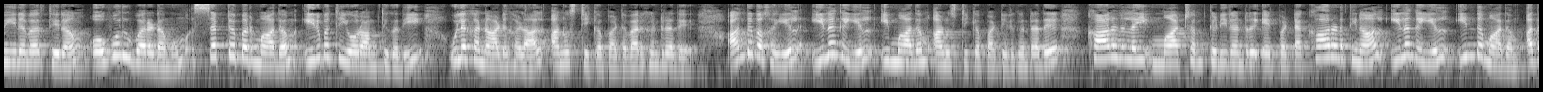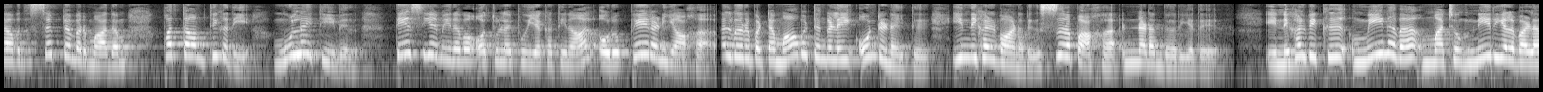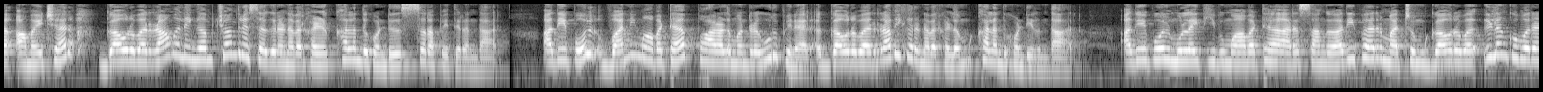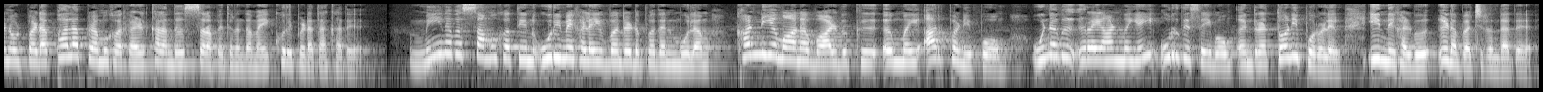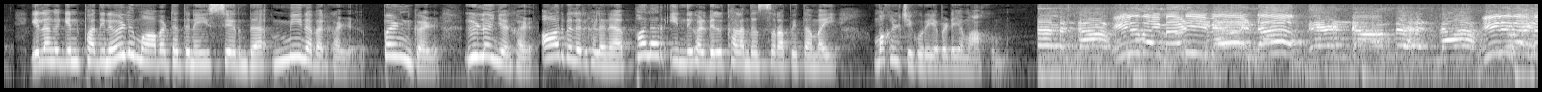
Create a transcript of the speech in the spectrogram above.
மீனவர் தினம் ஒவ்வொரு வருடமும் செப்டம்பர் மாதம் இருபத்தி ஓராம் திகதி உலக நாடுகளால் அனுஷ்டிக்கப்பட்டு வருகின்றது. அந்த வகையில் இலங்கையில் இம்மாதம் அனுஷ்டிக்கப்பட்டிருக்கின்றது. காலநிலை மாற்றம் திடீரென்று ஏற்பட்ட காரணத்தினால் இலங்கையில் இந்த மாதம் அதாவது செப்டம்பர் மாதம் பத்தாம் திகதி முல்லைத்தீவில் தேசிய மீனவ ஒத்துழைப்பு இயக்கத்தினால் ஒரு பேரணியாக பல்வேறுபட்ட மாவட்டங்களை ஒன்றிணைத்து இந்நிகழ்வானது சிறப்பாக நடந்தேறியது. இந்நிகழ்விற்கு மீனவ மற்றும் நீரியல் வள அமைச்சர் கௌரவர் ராமலிங்கம் சந்திரசேகரன் அவர்கள் கலந்து கொண்டு சிறப்பித்திருந்தார். அதேபோல் வன்னி மாவட்ட பாராளுமன்ற உறுப்பினர் கௌரவர் ரவிகரன் அவர்களும் கலந்து கொண்டிருந்தார். அதேபோல் முல்லைத்தீவு மாவட்ட அரசாங்க அதிபர் மற்றும் கௌரவ இளங்குமரன் உட்பட பல பிரமுகர்கள் கலந்து சிறப்பித்திருந்தமை குறிப்பிடத்தக்கது. மீனவ சமூகத்தின் உரிமைகளை வென்றெடுப்பதன் மூலம் கண்ணியமான வாழ்வுக்கு எம்மை அர்ப்பணிப்போம். உணவு இறையாண்மையை உறுதி செய்வோம் என்ற தொனிப்பொருளில் இந்நிகழ்வு இடம்பெற்றிருந்தது. இலங்கையின் பதினேழு மாவட்டத்தினை சேர்ந்த மீனவர்கள் பெண்கள் இளைஞர்கள் ஆர்வலர்கள் என பலர் இந்நிகழ்வில் கலந்து சிறப்பித்தமை மகிழ்ச்சிக்குரிய விடயமாகும். இழுவை மடி வேண்டாம். வேண்டாம் வேண்டாம். இழுவை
